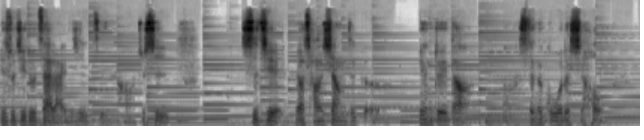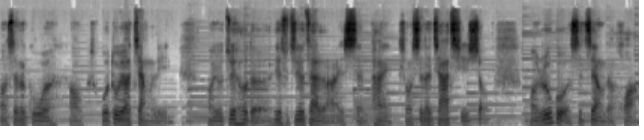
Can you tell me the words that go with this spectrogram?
耶稣基督再来的日子，哈，就是世界要朝向这个面对到啊神的国的时候。啊，神的国，啊，国度要降临，啊，有最后的耶稣基督再来审判，从神的家起手，啊，如果是这样的话，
